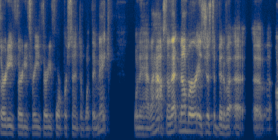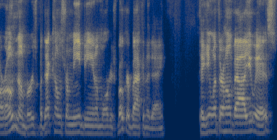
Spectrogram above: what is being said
30, 33, 34% of what they make when they have a house. Now that number is just a bit of a, a, a, our own numbers, but that comes from me being a mortgage broker back in the day, taking what their home value is,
